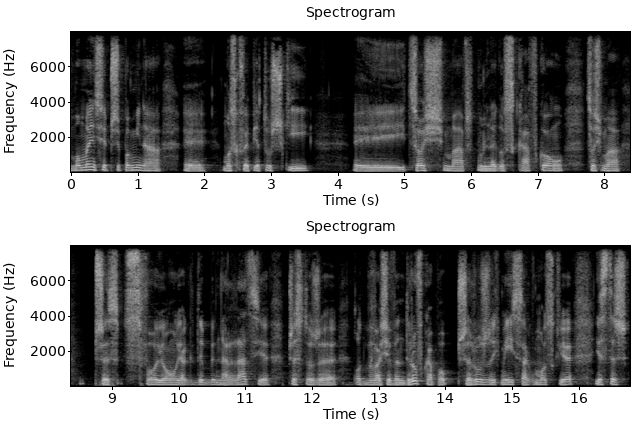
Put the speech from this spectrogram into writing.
momencie przypomina y, Moskwę Pietuszki, y, coś ma wspólnego z Kawką, coś ma przez swoją jak gdyby narrację, przez to, że odbywa się wędrówka po przeróżnych miejscach w Moskwie, jest też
